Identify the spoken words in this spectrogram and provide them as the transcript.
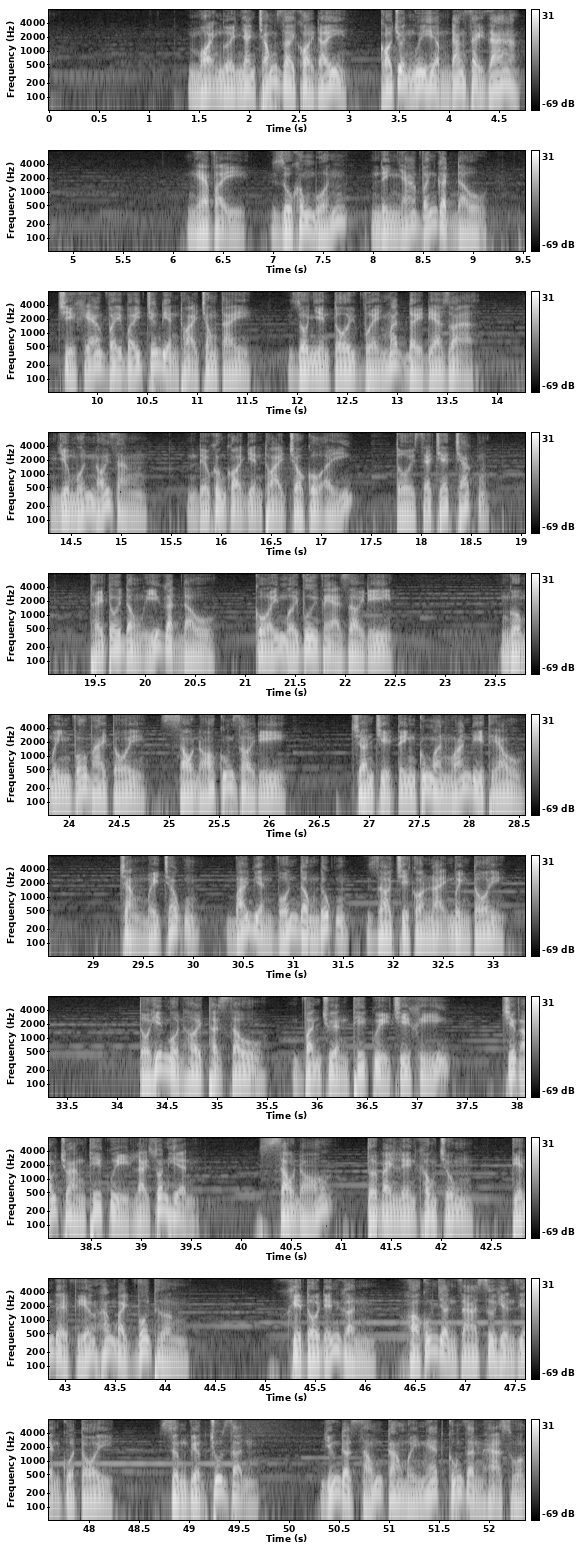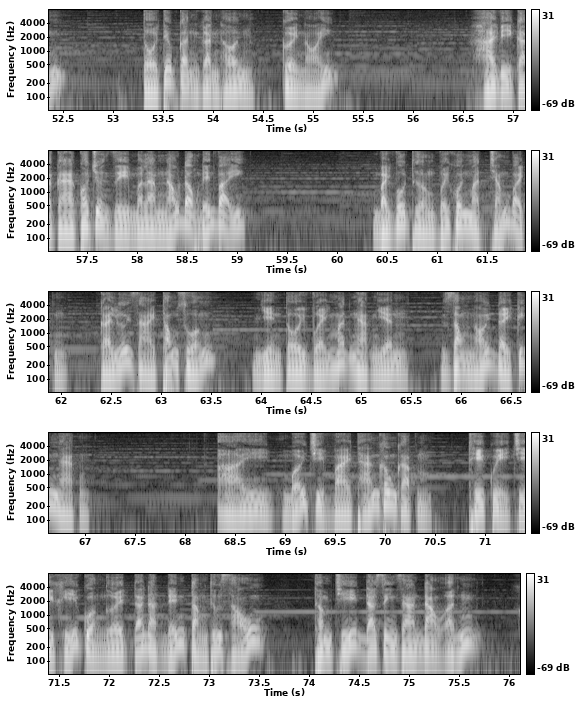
Mọi người nhanh chóng rời khỏi đây, có chuyện nguy hiểm đang xảy ra. Nghe vậy, dù không muốn, Ninh Nhã vẫn gật đầu, chỉ khẽ vấy vấy chiếc điện thoại trong tay, rồi nhìn tôi với ánh mắt đầy đe dọa, như muốn nói rằng nếu không gọi điện thoại cho cô ấy, tôi sẽ chết chắc. Thấy tôi đồng ý gật đầu, cô ấy mới vui vẻ rời đi. Ngô Minh vỗ vai tôi, sau đó cũng rời đi. Trần Chỉ Tinh cũng ngoan ngoãn đi theo. Chẳng mấy chốc, bãi biển vốn đông đúc, giờ chỉ còn lại mình tôi. Tôi hít một hơi thật sâu, vận chuyển thi quỷ chi khí. Chiếc áo choàng thi quỷ lại xuất hiện. Sau đó, tôi bay lên không trung, tiến về phía hắc bạch vô thường. Khi tôi đến gần, họ cũng nhận ra sự hiện diện của tôi. Dừng việc chút giận. Những đợt sóng cao mấy mét cũng dần hạ xuống. Tôi tiếp cận gần hơn, cười nói. Hai vị ca ca có chuyện gì mà làm náo động đến vậy? Bạch vô thường với khuôn mặt trắng bệch, cái lưỡi dài thõng xuống, nhìn tôi với ánh mắt ngạc nhiên, giọng nói đầy kinh ngạc. Ai, mới chỉ vài tháng không gặp, thì quỷ chi khí của người đã đạt đến tầng thứ 6, thậm chí đã sinh ra đạo ấn.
